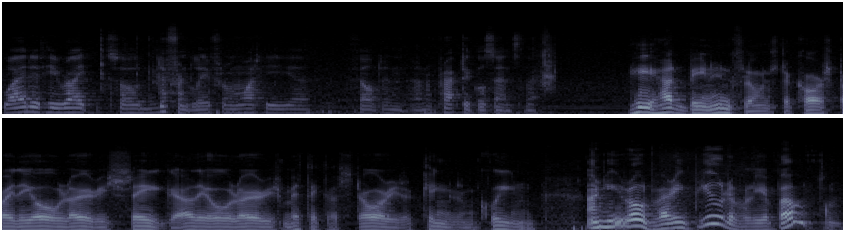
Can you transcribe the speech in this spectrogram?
Why did he write so differently from what he uh, in, in a practical sense then? he had been influenced, of course, by the old Irish saga, the old Irish mythical stories of kings and queens, and he wrote very beautifully about them.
